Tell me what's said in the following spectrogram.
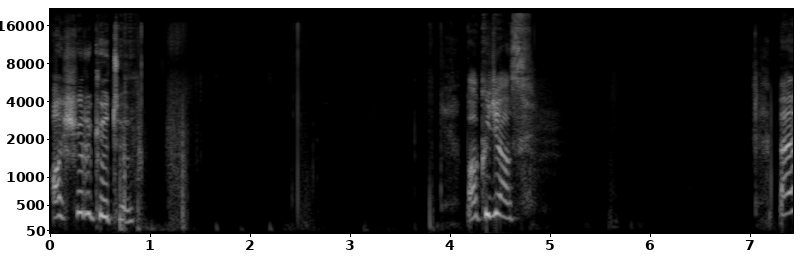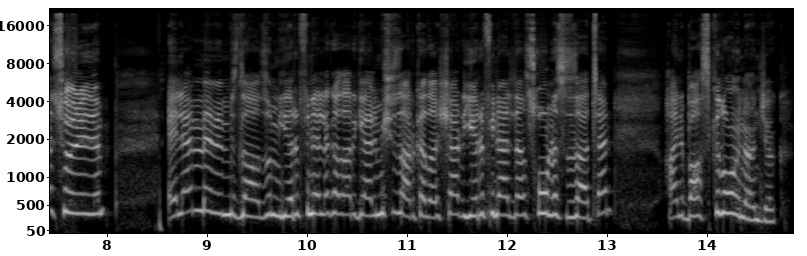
aşırı kötü. Bakacağız. Ben söyledim. Elenmememiz lazım. Yarı finale kadar gelmişiz arkadaşlar. Yarı finalden sonrası zaten hani baskılı oynanacak.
